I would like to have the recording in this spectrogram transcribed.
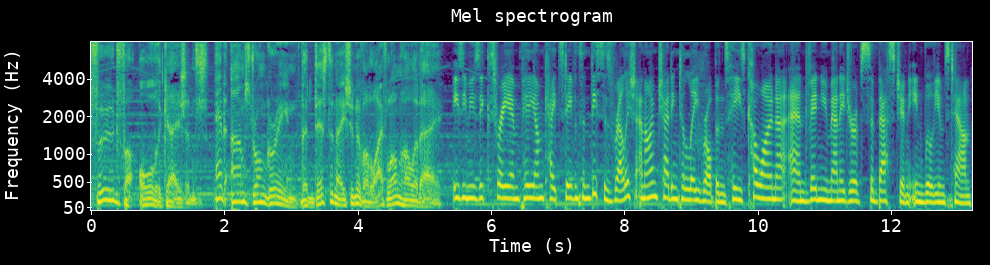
Food for all occasions. And Armstrong Green, the destination of a lifelong holiday. Easy Music 3MP, I'm Kate Stevenson. This is Relish, and I'm chatting to Lee Robbins. He's co owner and venue manager of Sebastian in Williamstown.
